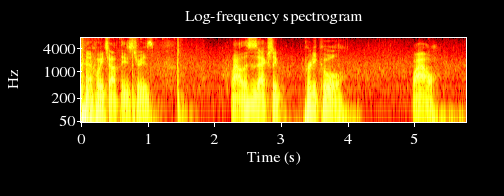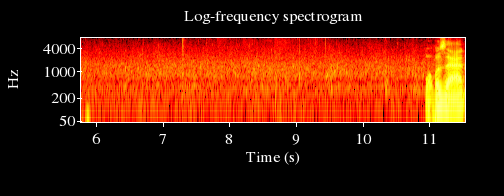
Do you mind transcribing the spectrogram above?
we chop these trees. Wow, this is actually pretty cool. Wow. What was that?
